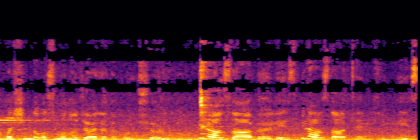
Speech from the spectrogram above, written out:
Ama şimdi Osman Hoca ile de konuşuyorum. Biraz daha böyleyiz. Biraz daha temkinliyiz.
